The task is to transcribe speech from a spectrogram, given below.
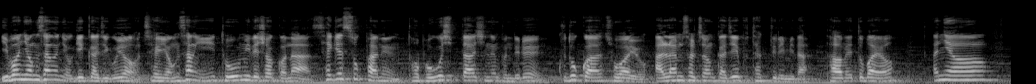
이번 영상은 여기까지고요. 제 영상이 도움이 되셨거나 세계 속 반응 더 보고 싶다 하시는 분들은 구독과 좋아요, 알람 설정까지 부탁드립니다. 다음에 또 봐요. 안녕.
